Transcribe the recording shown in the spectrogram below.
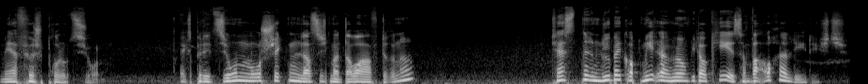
Mehr Fischproduktion. Expeditionen losschicken lasse ich mal dauerhaft drinne. Testen in Lübeck, ob Mieterhöhung wieder okay ist, haben wir auch erledigt.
